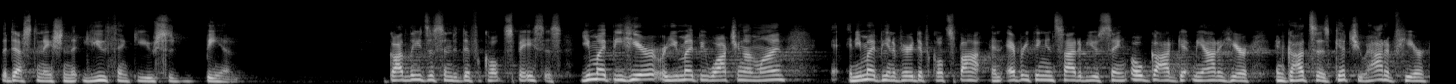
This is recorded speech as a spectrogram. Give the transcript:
the destination that you think you should be in. God leads us into difficult spaces. You might be here or you might be watching online and you might be in a very difficult spot and everything inside of you is saying, Oh God, get me out of here. And God says, get you out of here.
